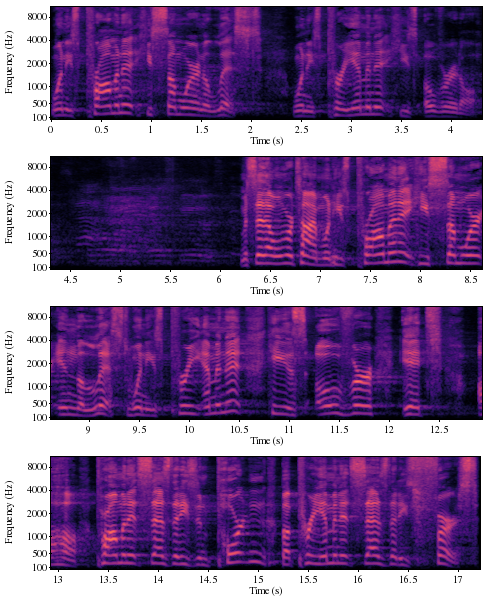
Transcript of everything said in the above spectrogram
When he's prominent, he's somewhere in a list. When he's preeminent, he's over it all. I'm gonna say that one more time. When he's prominent, he's somewhere in the list. When he's preeminent, he is over it Oh, prominent says that he's important, but preeminent says that he's first.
